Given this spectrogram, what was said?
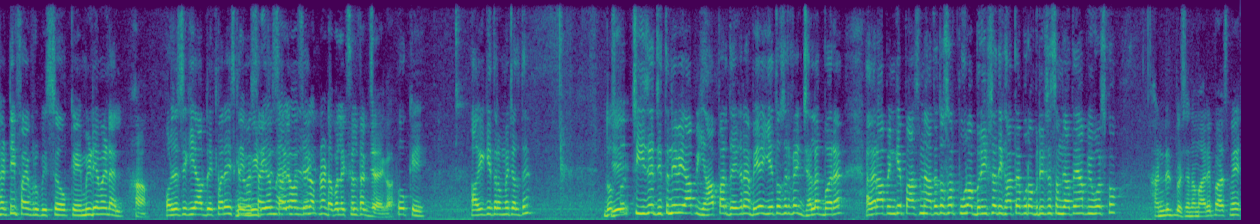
थर्टी फाइव रुपीज़ से ओके मीडियम एंड एल हाँ। और जैसे कि आप देख पा रहे हैं इसके मीडियम एल और फिर अपना डबल एक्सएल तक जाएगा। ओके आगे की तरफ़ में चलते हैं। दोस्तों चीज़ें जितनी भी आप यहाँ पर देख रहे हैं भैया ये तो सिर्फ़ एक झलक भर है। अगर आप इनके पास में आते तो सर पूरा ब्रीफ से दिखाते हैं पूरा ब्रीफ से समझाते हैं आप व्यूवर्स को। Hundred percent. हमारे पास में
